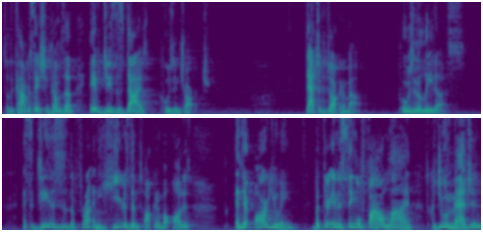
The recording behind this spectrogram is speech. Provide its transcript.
So, the conversation comes up if Jesus dies, who's in charge? That's what they're talking about. Who's going to lead us? And so, Jesus is in the front, and he hears them talking about all this, and they're arguing, but they're in a single file line. So, could you imagine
